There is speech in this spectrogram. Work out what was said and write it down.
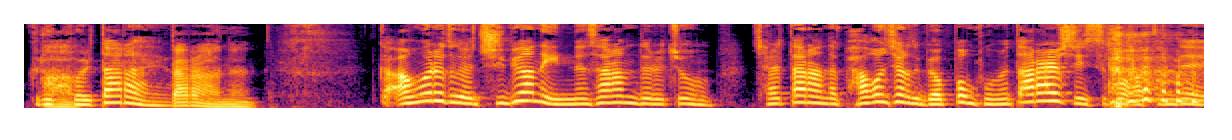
그리고 아, 그걸 따라해요. 따라하는. 그러니까 아무래도 그냥 주변에 있는 사람들을 좀 잘 따라하는데 박원 씨랑도 몇 번 보면 따라할 수 있을 것 같은데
